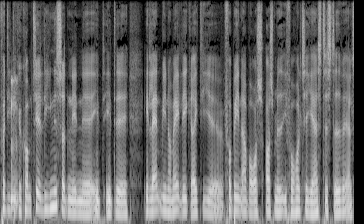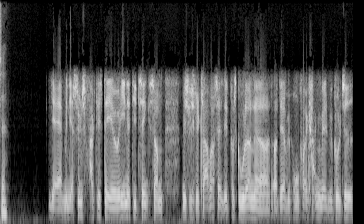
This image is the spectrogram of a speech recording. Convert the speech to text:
fordi det kan komme til at ligne sådan en, øh, et, et, et, et land, vi normalt ikke rigtig øh, forbinder vores, os med i forhold til jeres tilstedeværelse. Ja, men jeg synes faktisk, det er jo en af de ting, som, hvis vi skal klappe os selv lidt på skuldrene, og, og det har vi brug for i gang imellem i politiet,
